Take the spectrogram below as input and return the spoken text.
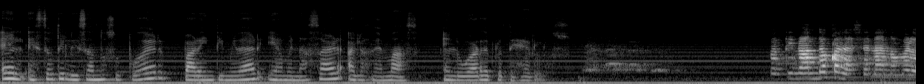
Él está utilizando su poder para intimidar y amenazar a los demás en lugar de protegerlos. Continuando con la escena número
